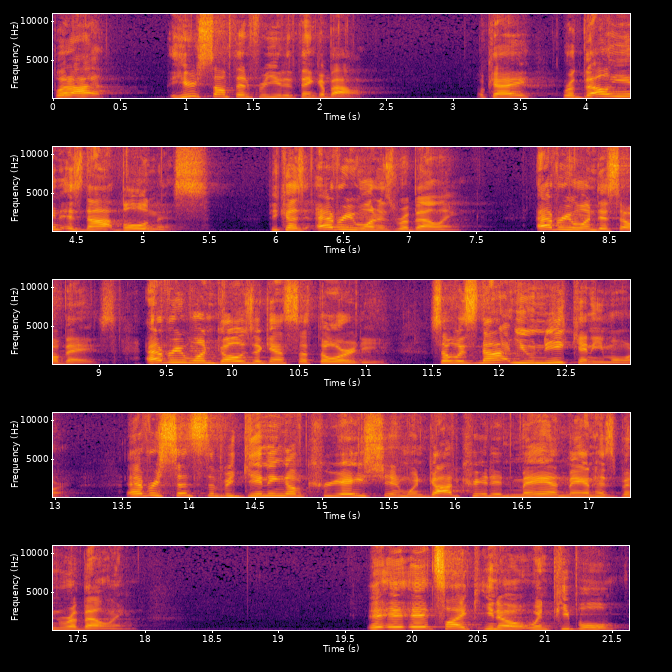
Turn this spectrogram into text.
But I, here's something for you to think about, okay? Rebellion is not boldness because everyone is rebelling, everyone disobeys, everyone goes against authority. So it's not unique anymore. Ever since the beginning of creation, when God created man, man has been rebelling. it's like, you know, when people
